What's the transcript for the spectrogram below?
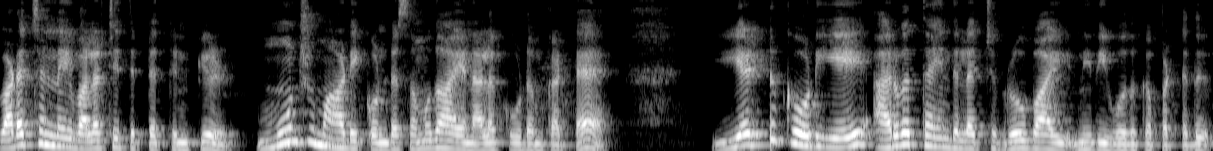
வடசென்னை வளர்ச்சி திட்டத்தின் கீழ் மூன்று மாடி கொண்ட சமுதாய நலக்கூடம் கட்ட எட்டு கோடியே அறுபத்தைந்து லட்சம் ரூபாய் நிதி ஒதுக்கப்பட்டது.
